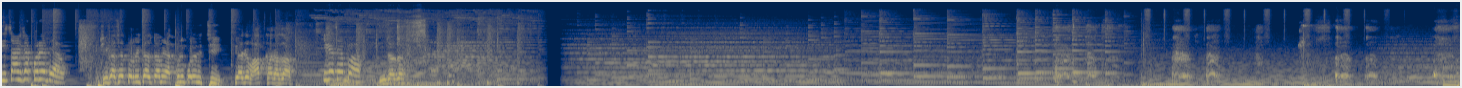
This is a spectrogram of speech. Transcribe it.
রিচার্জটা করে দাও। ঠিক আছে তোর রিচার্জটা আমি এক্ষুনি করে দিচ্ছি। তুই আগে ভাত খা যা ঠিক আছে আব্বা যা যা।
